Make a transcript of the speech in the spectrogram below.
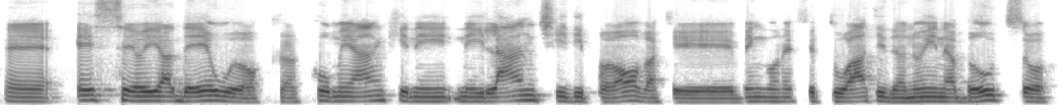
eh, essere ad Euroc, come anche nei, nei, lanci di prova che vengono effettuati da noi in Abruzzo,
